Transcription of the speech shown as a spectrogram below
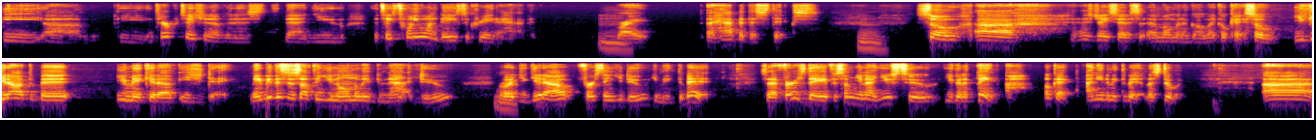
the um, the interpretation of it is that you it takes 21 days to create a habit, mm. right? A habit that sticks. Mm. So, uh, as Jay said a moment ago, like okay, so you get out the bed, you make it up each day. Maybe this is something you normally do not do, right. but you get out. First thing you do, you make the bed. So that first day, if it's something you're not used to, you're gonna think, ah, okay, I need to make the bed. Let's do it. Uh,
